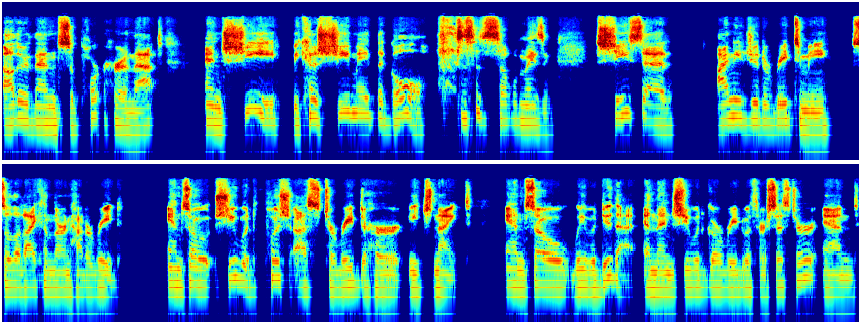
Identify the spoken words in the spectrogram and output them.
other than support her in that. And she, because she made the goal, this is so amazing. She said, I need you to read to me so that I can learn how to read. And so she would push us to read to her each night. And so we would do that. And then she would go read with her sister and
